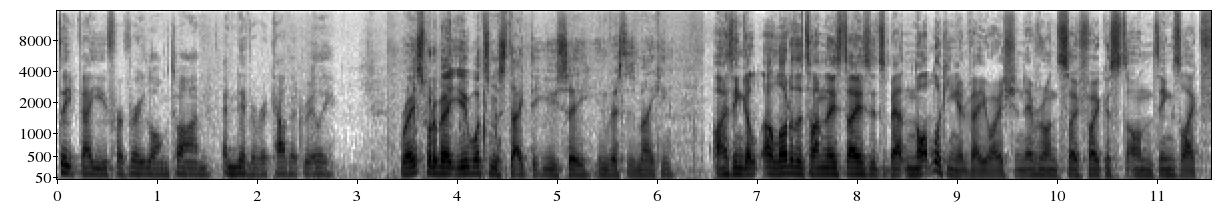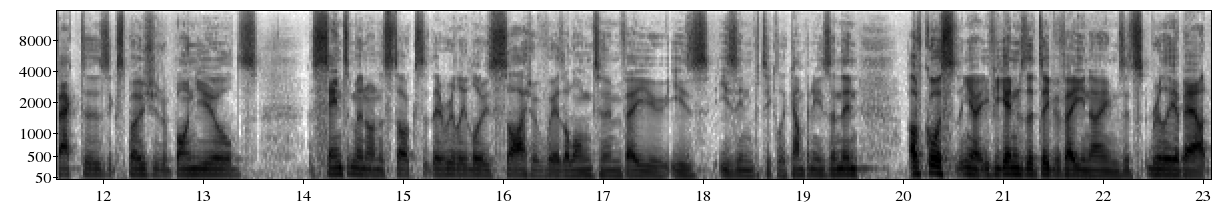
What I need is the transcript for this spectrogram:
deep value for a very long time and never recovered really. Reece, what about you? What's a mistake that you see investors making? I think a, a lot of the time these days it's about not looking at valuation. Everyone's so focused on things like factors, exposure to bond yields, sentiment on the stocks that they really lose sight of where the long-term value is is in particular companies. And then, of course, you know, if you get into the deeper value names, it's really about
